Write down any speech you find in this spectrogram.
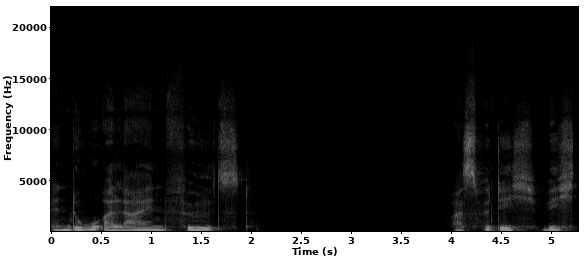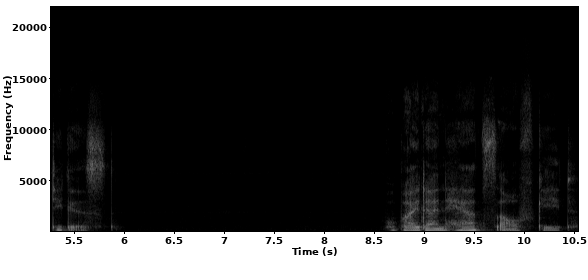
Denn du allein fühlst, was für dich wichtig ist wobei dein Herz aufgeht.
